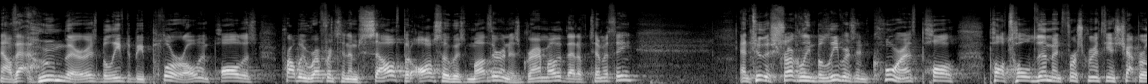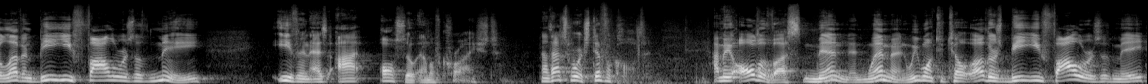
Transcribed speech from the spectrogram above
Now, that whom there is believed to be plural, and Paul is probably referencing himself, but also his mother and his grandmother, that of Timothy. And to the struggling believers in Corinth, Paul, Paul told them in 1 Corinthians chapter 11, Be ye followers of me, even as I also am of Christ. Now, that's where it's difficult. I mean, all of us, men and women, we want to tell others, Be ye followers of me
